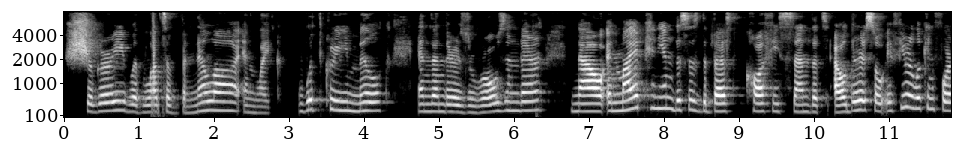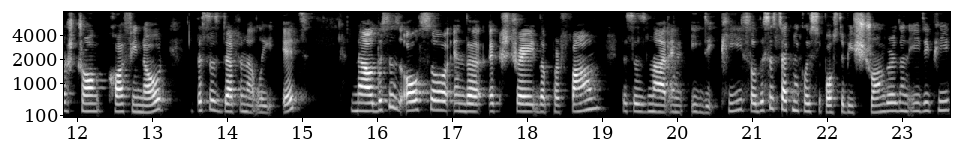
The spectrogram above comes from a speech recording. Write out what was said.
sugary with lots of vanilla and like whipped cream, milk, and then there's a rose in there. Now, in my opinion, this is the best coffee scent that's out there. So if you're looking for a strong coffee note, this is definitely it. Now, this is also in the Extrait de Parfum. This is not an EDP, so this is technically supposed to be stronger than EDP,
